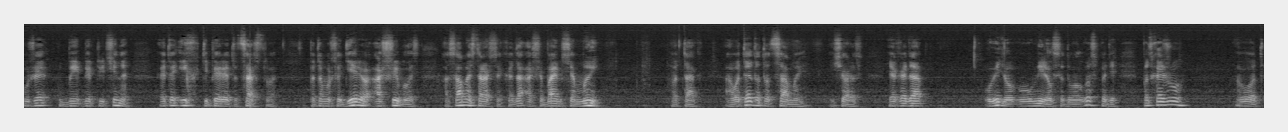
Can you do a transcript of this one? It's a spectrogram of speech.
уже мертвечина, это их теперь это царство. Потому что дерево ошиблось. А самое страшное, когда ошибаемся мы. Вот так. А вот это тот самый еще раз, я когда увидел, умилился, думал, господи, подхожу, вот,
